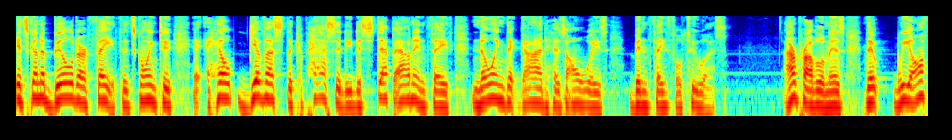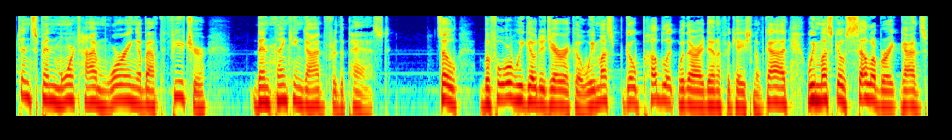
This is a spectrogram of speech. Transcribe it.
It's going to build our faith. It's going to uh, help give us the capacity to step out in faith, knowing that God has always been faithful to us. Our problem is that we often spend more time worrying about the future than thanking God for the past. So, before we go to Jericho, we must go public with our identification of God. We must go celebrate God's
